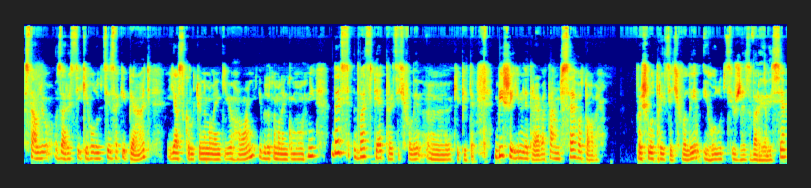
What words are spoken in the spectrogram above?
Ставлю зараз тільки голубці закипять, я скрутю на маленький огонь і будуть на маленькому вогні десь 25-30 хвилин е, кипіти. Більше їм не треба, там все готове. Пройшло 30 хвилин і голубці вже зварилися.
